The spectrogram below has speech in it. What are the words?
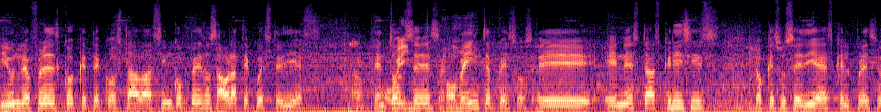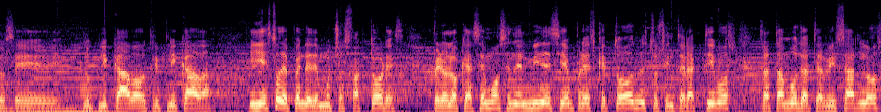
y un refresco que te costaba 5 pesos ahora te cueste 10. Entonces, o 20 pesos. Eh, en estas crisis lo que sucedía es que el precio se duplicaba o triplicaba. Y esto depende de muchos factores, pero lo que hacemos en el MIDE siempre es que todos nuestros interactivos tratamos de aterrizarlos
